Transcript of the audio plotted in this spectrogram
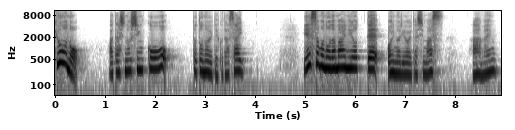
今日の私の信仰を整えてください。イエス様のお名前によってお祈りをいたします。アーメン。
